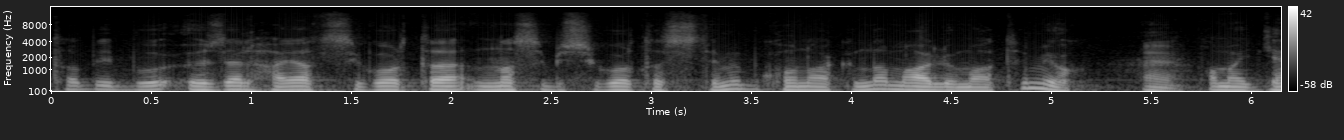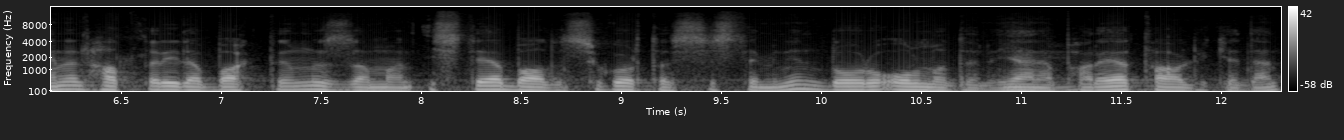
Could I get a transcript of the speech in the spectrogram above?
Tabii bu özel hayat sigorta nasıl bir sigorta sistemi bu konu hakkında malumatım yok. Evet. Ama genel hatlarıyla baktığımız zaman isteğe bağlı sigorta sisteminin doğru olmadığını yani Hı. paraya tahallük eden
